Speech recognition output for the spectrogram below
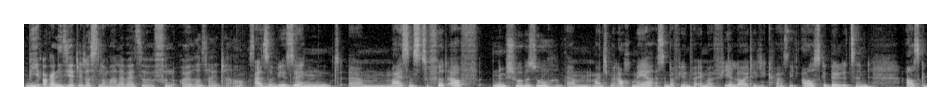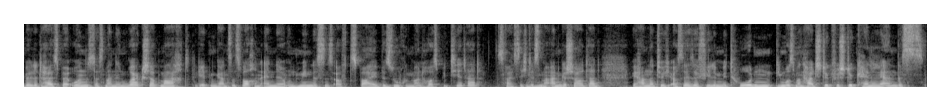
Wie organisiert ihr das normalerweise von eurer Seite aus? Also wir sind ähm, meistens zu viert auf einem Schulbesuch, mhm. ähm, manchmal auch mehr. Es sind auf jeden Fall immer vier Leute, die quasi ausgebildet sind Ausgebildet heißt bei uns, dass man einen Workshop macht, geht ein ganzes Wochenende und mindestens auf zwei Besuchen mal hospitiert hat. Das heißt, sich mhm. das mal angeschaut hat. Wir haben natürlich auch sehr, sehr viele Methoden, die muss man halt Stück für Stück kennenlernen. Das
